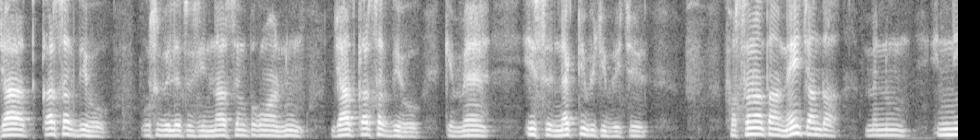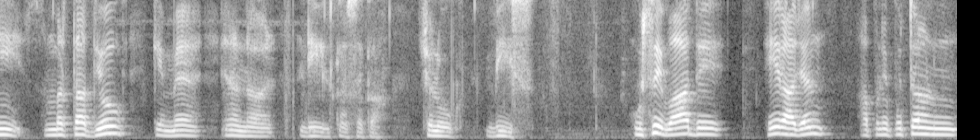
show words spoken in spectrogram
ਯਾਦ ਕਰ ਸਕਦੇ ਹੋ। ਉਸ ਵੇਲੇ ਤੁਸੀਂ ਨਰਸਿੰਘ ਭਗਵਾਨ ਨੂੰ ਯਾਦ ਕਰ ਸਕਦੇ ਹੋ ਕਿ ਮੈਂ ਇਸ ਨੈਗੇਟਿਵਿਟੀ ਵਿੱਚ ਫਸਣਾ ਤਾਂ ਨਹੀਂ ਚਾਹੁੰਦਾ। ਮੈਨੂੰ ਇੰਨੀ ਸਮਰੱਥਾ ਦਿਓ ਕਿ ਮੈਂ ਇਹਨਾਂ ਨਾਲ ਡੀਲ ਕਰ ਸਕਾਂ। ਸ਼ਲੋਕ 20 ਉਸੇ ਬਾਅਦ ਦੇ ਹੇ ਰਾਜਨ, ਆਪਣੇ ਪੁੱਤਰਾਂ ਨੂੰ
